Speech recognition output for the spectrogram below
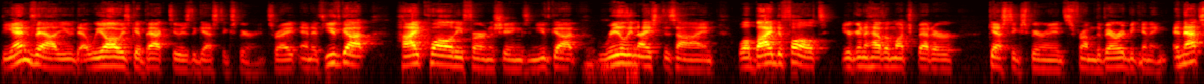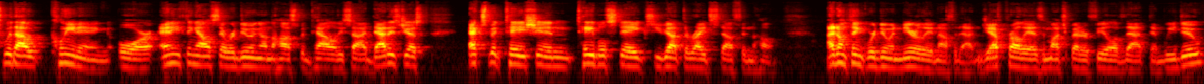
The end value that we always get back to is the guest experience, right? And if you've got high quality furnishings and you've got really nice design, well, by default, you're going to have a much better guest experience from the very beginning. And that's without cleaning or anything else that we're doing on the hospitality side. That is just expectation, table stakes, you got the right stuff in the home. I don't think we're doing nearly enough of that. And Jeff probably has a much better feel of that than we do.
